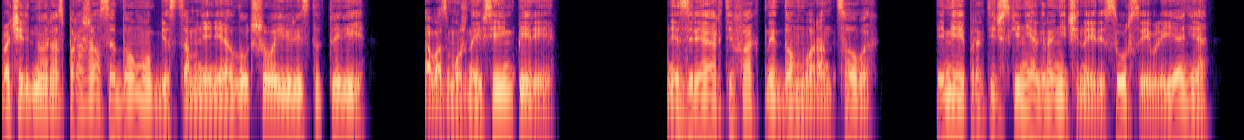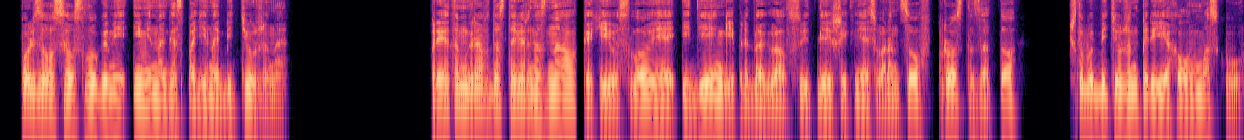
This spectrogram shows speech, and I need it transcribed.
в очередной раз поражался дому, без сомнения, лучшего юриста Твери, а, возможно, и всей империи. Не зря артефактный дом Воронцовых, имея практически неограниченные ресурсы и влияния, пользовался услугами именно господина Бетюжина. При этом граф достоверно знал, какие условия и деньги предлагал светлейший князь Воронцов просто за то, чтобы Бетюжин переехал в Москву.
